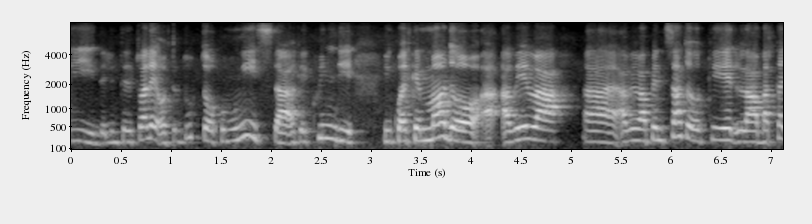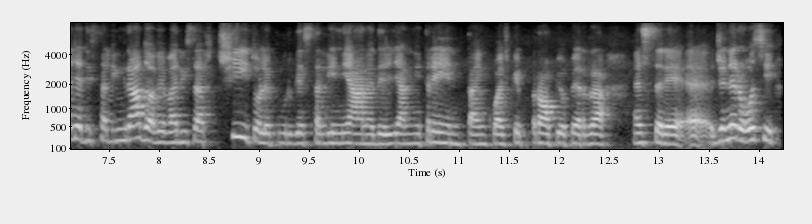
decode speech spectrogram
lì, dell'intellettuale oltretutto comunista, che quindi in qualche modo aveva Uh, aveva pensato che la battaglia di Stalingrado aveva risarcito le purghe staliniane degli anni 30 in qualche proprio per essere eh, generosi,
